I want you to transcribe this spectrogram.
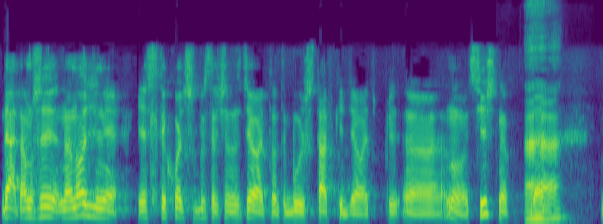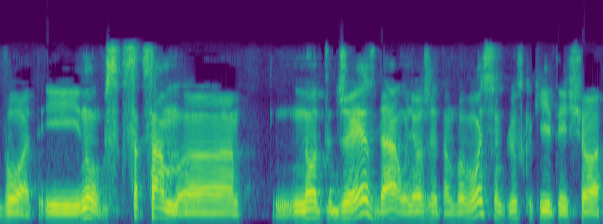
Да, там же на Нодине, если ты хочешь быстро что-то сделать, то ты будешь ставки делать, э, ну, сишных, да, Ага. вот, и, ну, с- сам э, Node.js, да, у него же там V8, плюс какие-то еще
